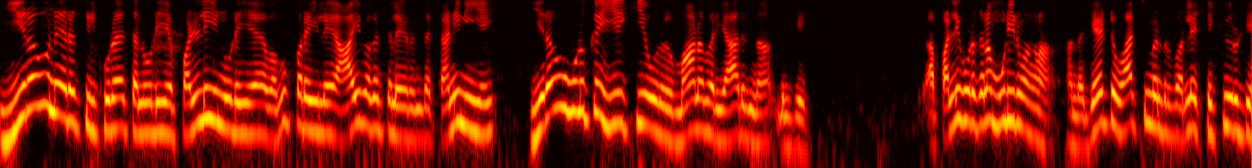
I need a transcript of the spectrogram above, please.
இரவு நேரத்தில் கூட தன்னுடைய பள்ளியினுடைய வகுப்பறையிலே ஆய்வகத்தில் இருந்த கணினியை இரவு முழுக்க இயக்கிய ஒரு மாணவர் யாருன்னா பில்கேட்ஸ் பள்ளிக்கூடத்தெல்லாம் மூடிடுவாங்களாம். அந்த கேட்டு வாட்ச்மேன் இருப்பார்லே செக்யூரிட்டி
